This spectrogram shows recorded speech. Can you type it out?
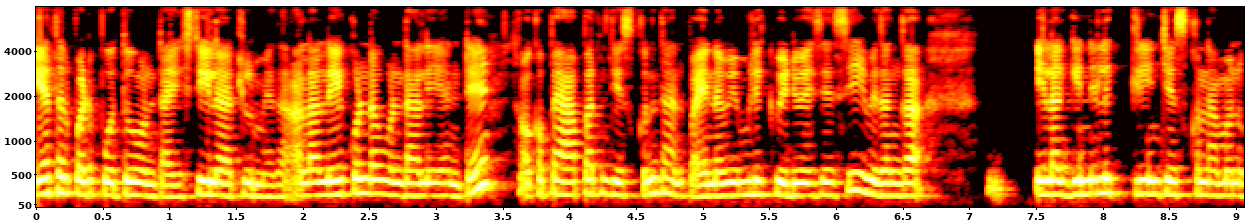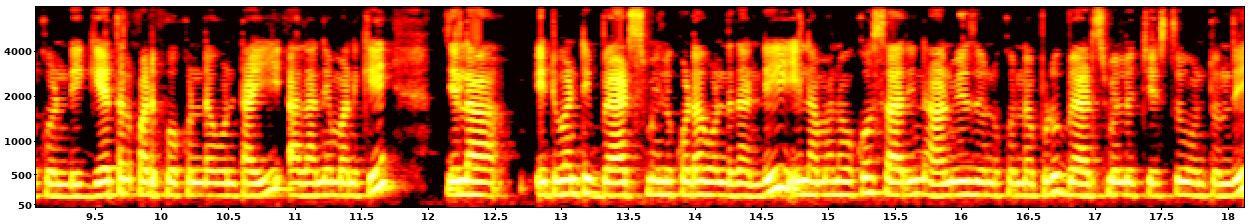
గీతలు పడిపోతూ ఉంటాయి స్టీల్ ఆటల మీద. అలా లేకుండా ఉండాలి అంటే ఒక పేపర్ని తీసుకుని దానిపైన విమ్ లిక్విడ్ వేసేసి ఈ విధంగా ఇలా గిన్నెలు క్లీన్ చేసుకున్నాం అనుకోండి గీతలు పడిపోకుండా ఉంటాయి. అలానే మనకి ఇలా ఎటువంటి బ్యాడ్ స్మెల్ కూడా ఉండదండి. ఇలా మనం ఒక్కోసారి నాన్ వెజ్ వండుకున్నప్పుడు బ్యాడ్ స్మెల్ వచ్చేస్తూ ఉంటుంది.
